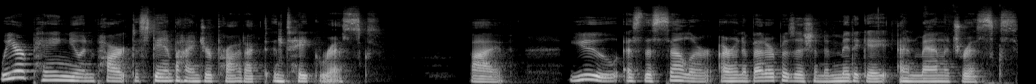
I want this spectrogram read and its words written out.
We are paying you in part to stand behind your product and take risks. 5. you, as the seller, are in a better position to mitigate and manage risks.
